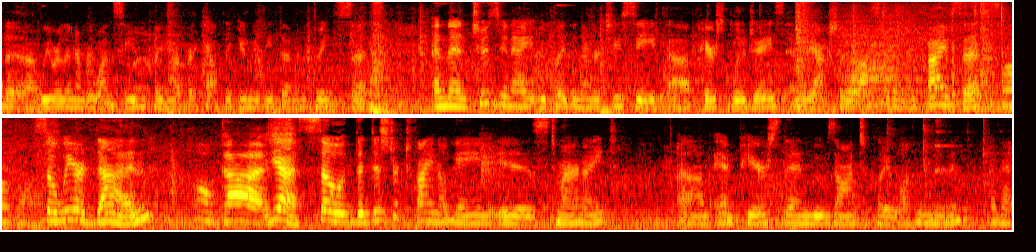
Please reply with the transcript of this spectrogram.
The, uh, we were the number one seed and played Norfolk Catholic, and we beat them in three sets. And then Tuesday night we played the number two seed, uh, Pierce Blue Jays, and we actually lost to them in five sets. Oh. So we are done. Oh gosh. Yes. So the district final game is tomorrow night, um, and Pierce then moves on to play Wahoo Newman. Okay.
